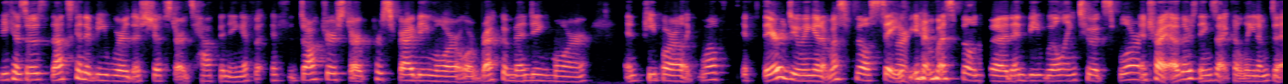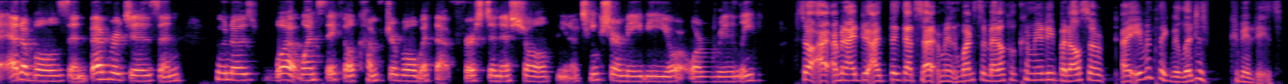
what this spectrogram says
because those, that's going to be where the shift starts happening. If if doctors start prescribing more or recommending more and people are like well if they're doing it it must feel safe right. you know it must feel good and be willing to explore and try other things that could lead them to edibles and beverages and who knows what once they feel comfortable with that first initial you know tincture maybe or, or relief so I, I mean i do i think that's i mean once the medical community but also i even think religious communities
